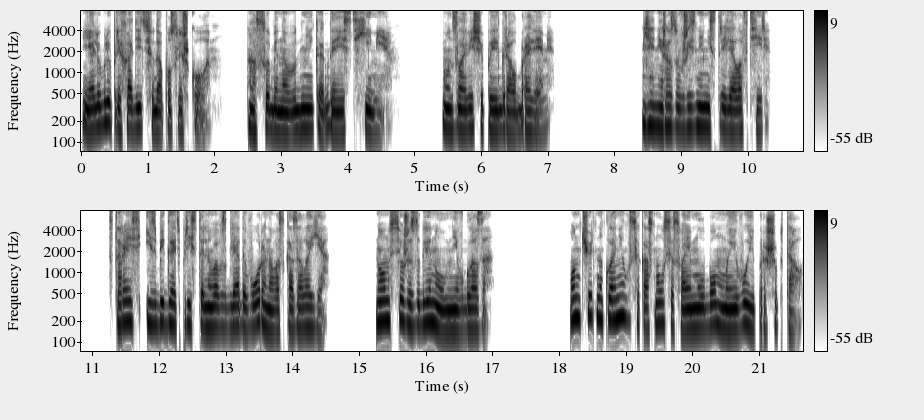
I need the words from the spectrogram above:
«Я люблю приходить сюда после школы, особенно в дни, когда есть химия». Он зловеще поиграл бровями. Я ни разу в жизни не стреляла в тире. Стараясь избегать пристального взгляда Воронова, сказала я. Но он все же заглянул мне в глаза. Он чуть наклонился, коснулся своим лбом моего и прошептал.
